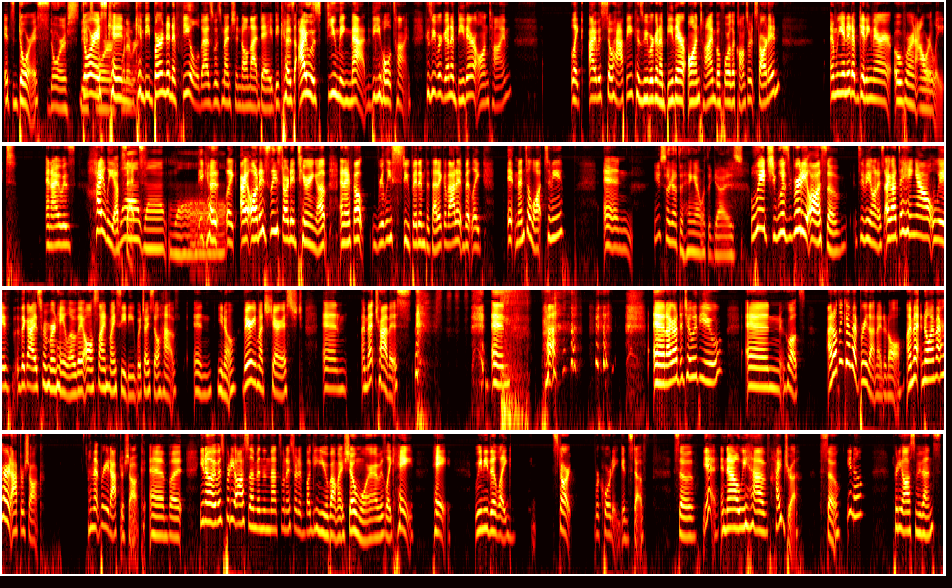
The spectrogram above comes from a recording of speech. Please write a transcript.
It's Doris. Doris. Doris Explorer, can whatever. can be burned in a field as was mentioned on that day because I was fuming mad the whole time because we were going to be there on time. Like I was so happy cuz we were going to be there on time before the concert started and we ended up getting there over an hour late. And I was highly upset Wah, wah, wah. because like I honestly started tearing up and I felt really stupid and pathetic about it, but like it meant a lot to me. And you still got to hang out with the guys. which was pretty awesome to be honest. I got to hang out with the guys from Burn Halo. They all signed my CD, which I still have and, you know, very much cherished. And I met Travis. and and I got to chill with you and who else? I don't think I met Brie that night at all. I met no, I met her at Aftershock. I met Brie at Aftershock, and but you know it was pretty awesome. And then that's when I started bugging you about my show more. I was like, hey, hey, we need to like start recording and stuff. So yeah, and now we have Hydra. So you know, pretty awesome events.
